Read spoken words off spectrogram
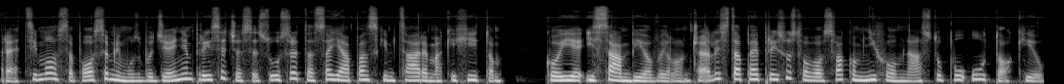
Recimo, sa posebnim uzbuđenjem priseća se susreta sa japanskim carem Akihitom – koji je i sam bio violončelista pa je prisustvovao svakom njihovom nastupu u Tokiju.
